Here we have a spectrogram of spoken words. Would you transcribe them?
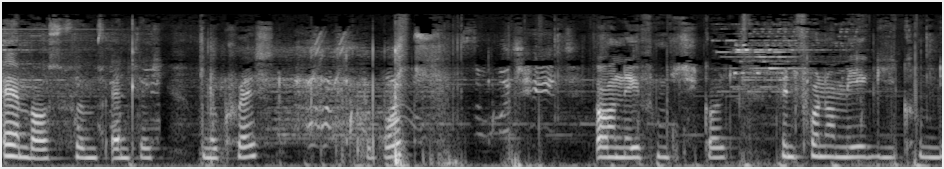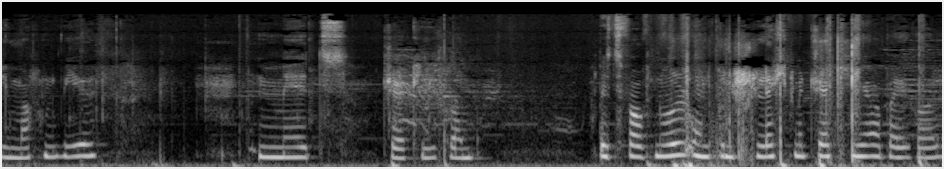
Amber aus 5 endlich. Eine Crest. Eine Box. Oh ne, 50 Gold. Bin von der Megi, komm, die machen wir. Mit Jackie, komm. Bin zwar auf 0 und bin schlecht mit Jackie, aber egal.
